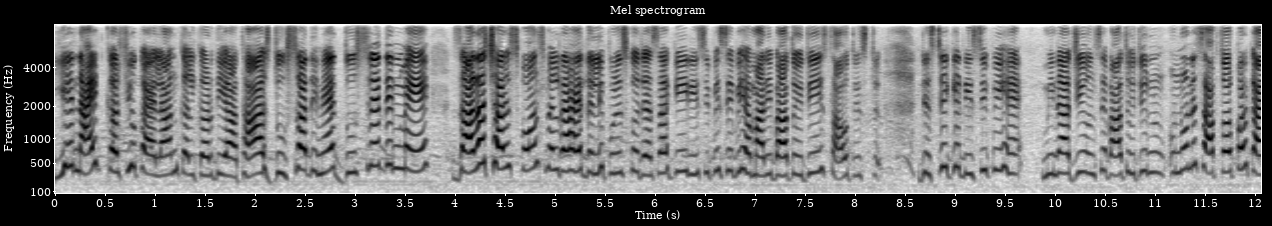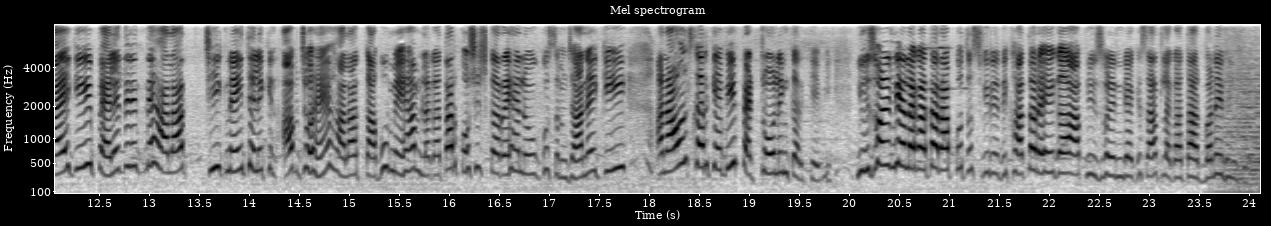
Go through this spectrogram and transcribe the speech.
ये नाइट कर्फ्यू का ऐलान कल कर दिया था। आज दूसरा दिन है। दूसरे दिन में ज़्यादा अच्छा रिस्पांस मिल रहा है दिल्ली पुलिस को, जैसा कि डीसीपी से भी हमारी बात हुई थी। साउथ ईस्ट डिस्ट्रिक्ट के डीसीपी हैं मीना जी, उनसे बात हुई थी। उन्होंने साफ़ तौर पर कहा है कि पहले दिन इतने हालात ठीक नहीं थे, लेकिन अब जो है, हालात काबू में हम लगातार कोशिश कर रहे हैं लोगों को समझाने की अनाउंस करके भी पेट्रोलिंग करके भी। न्यूज़ वन इंडिया लगातार आपको तस्वीरें दिखाता रहेगा। आप न्यूज़ वन इंडिया के साथ लगातार बने रहिए।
